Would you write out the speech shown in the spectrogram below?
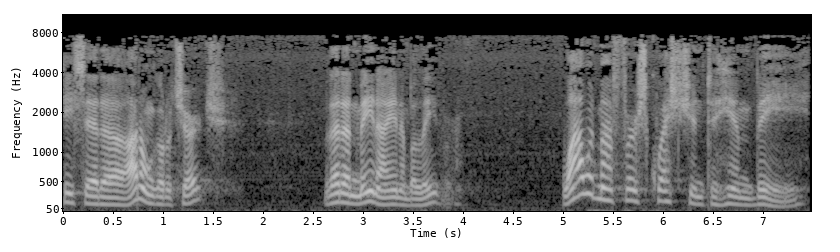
He said, uh, I don't go to church. But that doesn't mean I ain't a believer. Why would my first question to him be,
